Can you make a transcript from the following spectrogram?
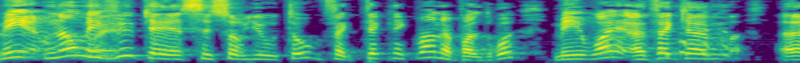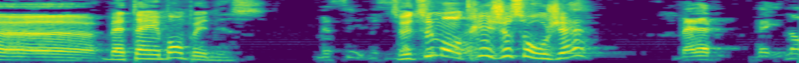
Mais non, mais Ouais. vu que c'est sur YouTube, fait que techniquement on n'a pas le droit. Mais ouais, euh, fait que euh, Ben, t'as un bon pénis. Merci, merci. Tu veux-tu le montrer juste aux gens? Ben, la- ben, non,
